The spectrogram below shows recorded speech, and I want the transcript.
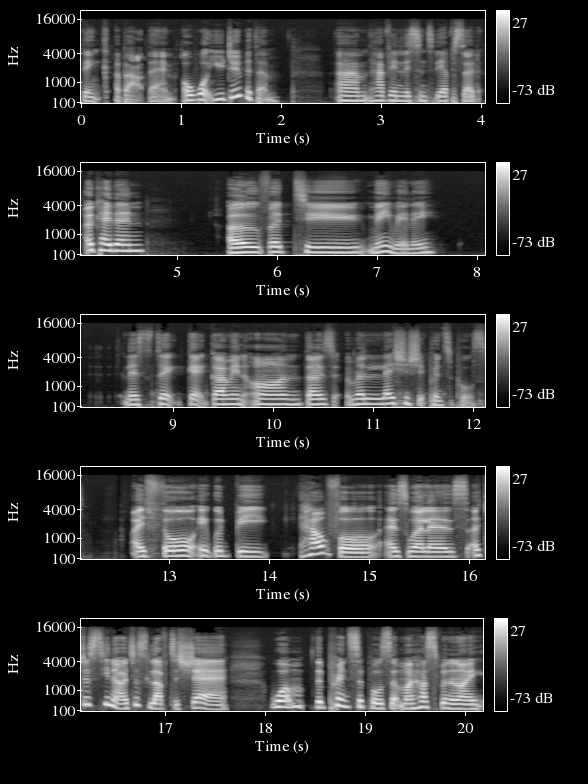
think about them or what you do with them um, having listened to the episode. Okay, then over to me, really. Let's get going on those relationship principles. I thought it would be helpful as well as I just, you know, I just love to share what the principles that my husband and I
